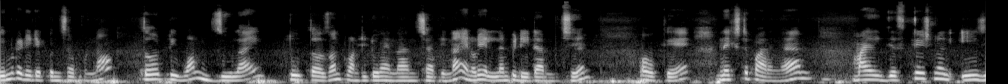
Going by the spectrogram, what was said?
என்னோட டேட் எப்போ இருந்துச்சு அப்படின்னா thirty one July two thousand twenty two தான் என்ன இருந்துச்சு அப்படின்னா என்னோட எல்எம்பி டேட்டாக இருந்துச்சு. ஓகே நெக்ஸ்ட் பாருங்க. மை ஜெஸ்டேஷனல் ஏஜ்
